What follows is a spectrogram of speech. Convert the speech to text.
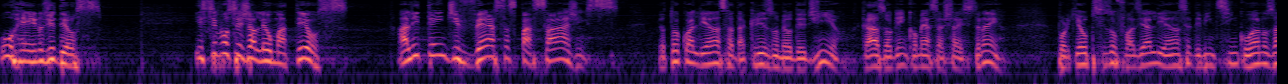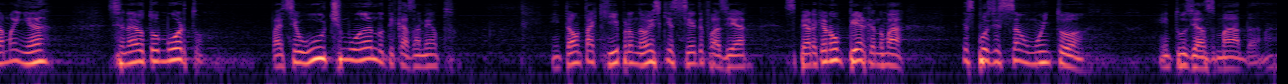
o reino de Deus. E se você já leu Mateus, ali tem diversas passagens. Eu estou com a aliança da Cris no meu dedinho, caso alguém comece a achar estranho, porque eu preciso fazer a aliança de 25 anos amanhã, senão eu estou morto Vai ser o último ano de casamento. Então tá aqui para não esquecer de fazer. Espero que eu não perca numa exposição muito entusiasmada. Né?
